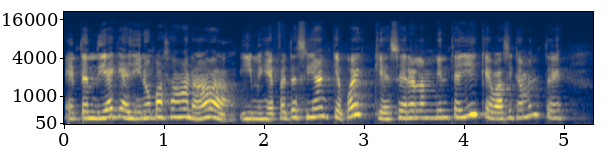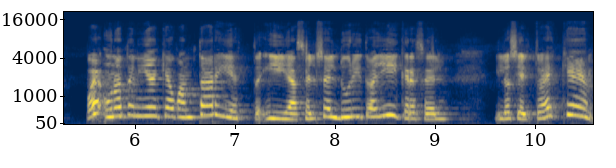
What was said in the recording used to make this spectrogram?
entendía que allí no pasaba nada. Y mis jefes decían que pues, que ese era el ambiente allí, que básicamente, pues, uno tenía que aguantar y, hacerse el durito allí y crecer. Y lo cierto es que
